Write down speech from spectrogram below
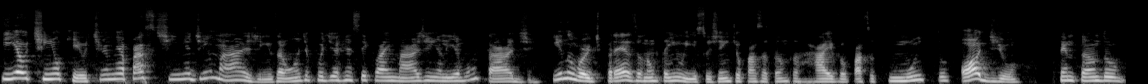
E eu tinha o quê? Eu tinha minha pastinha de imagens, onde eu podia reciclar a imagem ali à vontade. E no WordPress eu não tenho isso, gente. Eu passo tanta raiva, eu passo muito ódio tentando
